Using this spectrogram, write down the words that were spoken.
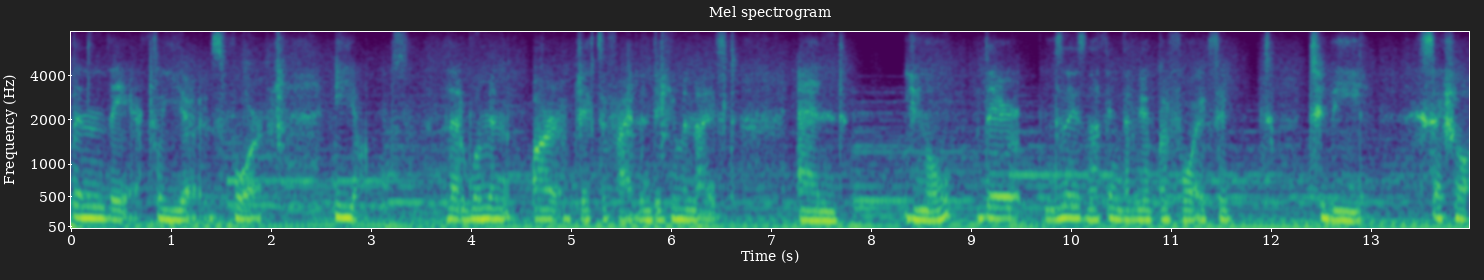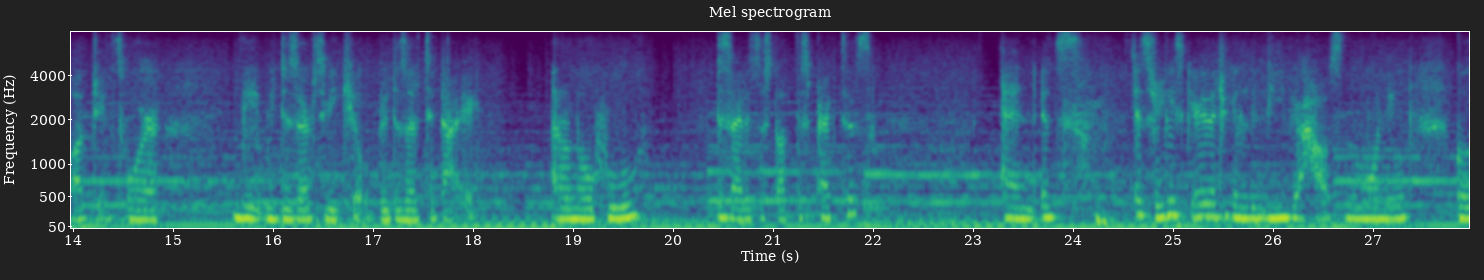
been there for years, for eons, that women are objectified and dehumanized. And, you know, there there's nothing that we are good for except to be sexual objects or we, we deserve to be killed we deserve to die i don't know who decided to start this practice. And it's it's really scary that you can leave your house in the morning go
